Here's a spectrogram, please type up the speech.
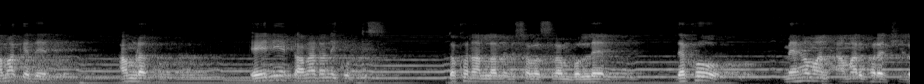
আমাকে দেন, আমরা ধুব এই নিয়ে টানাটানি করতেছে। তখন আল্লাহ নবী সাল্লাহ সাল্লাম বললেন, দেখো, মেহমান আমার ঘরে ছিল।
